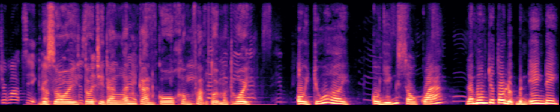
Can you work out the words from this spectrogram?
dramatic. Được rồi, tôi chỉ đang ngăn cản cô không phạm tội mà thôi. Ôi chú ơi, cô diễn sâu quá. Làm ơn cho tôi được bình yên đi.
